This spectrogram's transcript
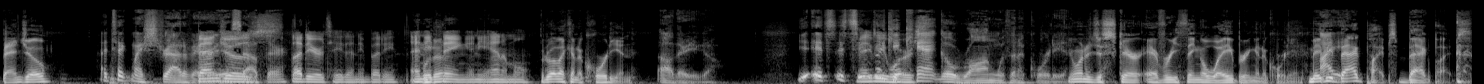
banjo. I'd take my Stradivarius Banjos, out there. that irritate anybody. Anything, any animal. What about like an accordion? Oh, there you go. Yeah, it's it seems Maybe like worse. you can't go wrong with an accordion. You want to just scare everything away? Bring an accordion. Maybe I- bagpipes. Bagpipes.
